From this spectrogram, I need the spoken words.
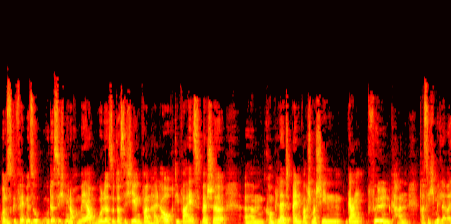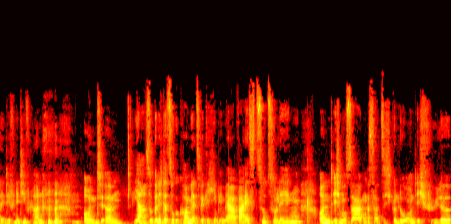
Und es gefällt mir so gut, dass ich mir noch mehr hole, so dass ich irgendwann halt auch die Weißwäsche ähm, komplett einen Waschmaschinengang füllen kann, was ich mittlerweile definitiv kann. und ähm, ja, so bin ich dazu gekommen, jetzt wirklich irgendwie mehr Weiß zuzulegen. Und ich muss sagen, es hat sich gelohnt. Ich fühle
